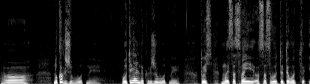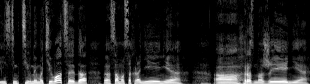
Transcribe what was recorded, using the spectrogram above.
э, ну, как животные. Вот реально как животные. То есть мы со своей, со своей вот этой вот инстинктивной мотивацией, да, э, самосохранения, а, размножения,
